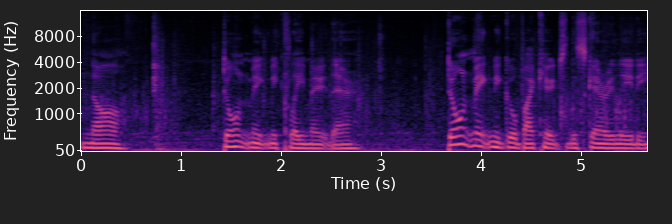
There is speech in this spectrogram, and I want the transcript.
No. Don't make me climb out there. Don't make me go back out to the scary lady.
